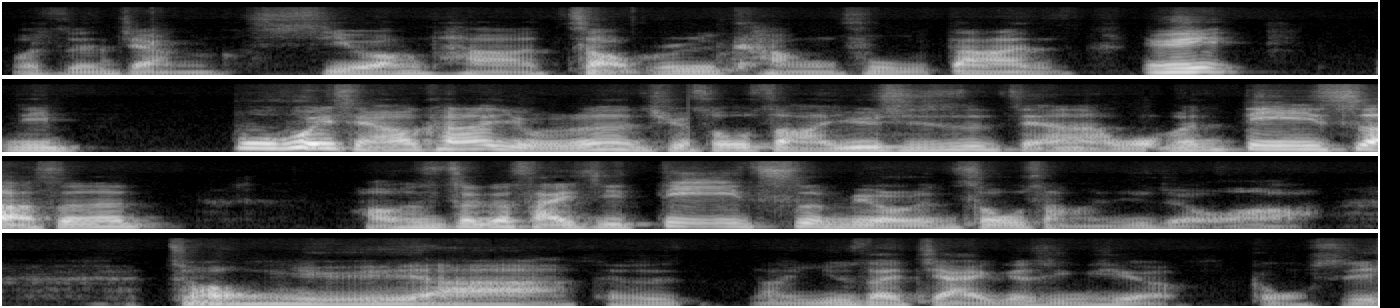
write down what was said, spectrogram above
我只能讲，希望他早日康复。当然，因为你不会想要看到有人去受伤，尤其是怎样我们第一次啊，真的好像这个赛季第一次没有人受伤，就觉得哇，终于啊！可是啊，又再加一个星期了，恭喜！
